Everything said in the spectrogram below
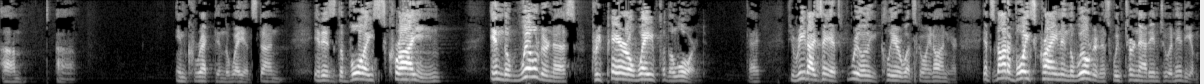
um, uh, incorrect in the way it's done. It is the voice crying in the wilderness, prepare a way for the Lord. Okay? If you read Isaiah, it's really clear what's going on here. It's not a voice crying in the wilderness. We've turned that into an idiom.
